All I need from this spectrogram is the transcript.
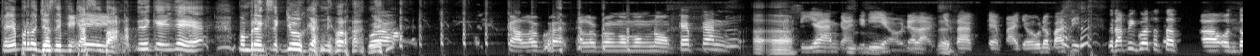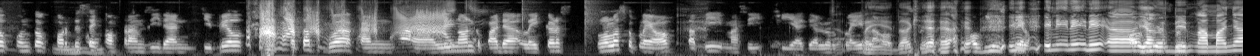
Kayaknya perlu justifikasi Ini- banget ini kayaknya ya. Membrengsek juga nih gua orangnya. kalau gua kalau gua ngomong no cap kan Heeh. kasihan kan jadi ya udahlah kita cap aja udah pasti tapi gue tetap uh, untuk untuk for the sake of Ramzi dan Jibril tetap gue akan uh, lean on kepada Lakers lolos ke playoff tapi masih via jalur play lah oke. Obvious Ini ini ini ini uh, Obvious yang deal. di namanya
